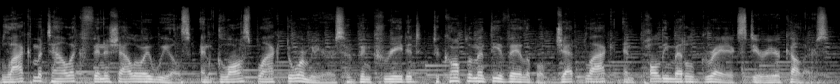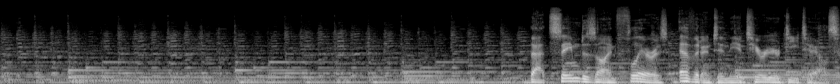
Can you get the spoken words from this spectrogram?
Black metallic finish alloy wheels and gloss black door mirrors have been created to complement the available jet black and polymetal gray exterior colors. That same design flair is evident in the interior details,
